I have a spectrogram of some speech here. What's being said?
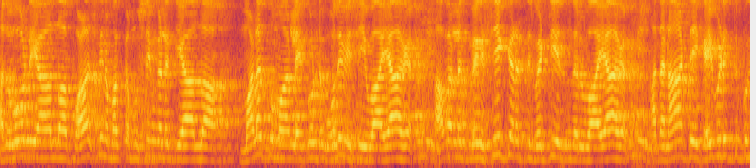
அதுபோன்று யாழ்லா பலஸ்தீன மக்கள் முஸ்லீம்களுக்கு யாழ்லா அல்லாஹ் மலக்குமார்களை கொண்டு உதவி செய்வாயாக. அவர்களுக்கு வெகு சீக்கிரத்தில் வெற்றியை தந்தல்வாயாக அந்த நாட்டை கைப்பிடித்து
